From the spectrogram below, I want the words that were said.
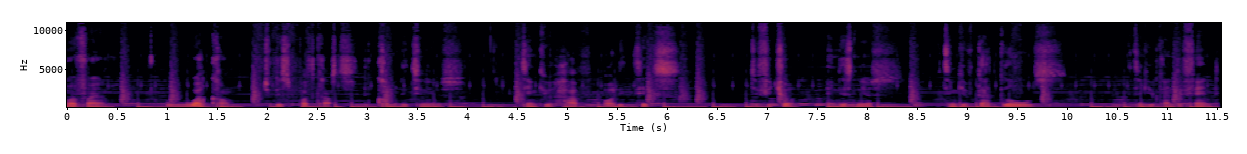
my friend. Welcome to this podcast, The Community News. You think you have all it takes to feature in this news? You think you've got goals? You think you can defend?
